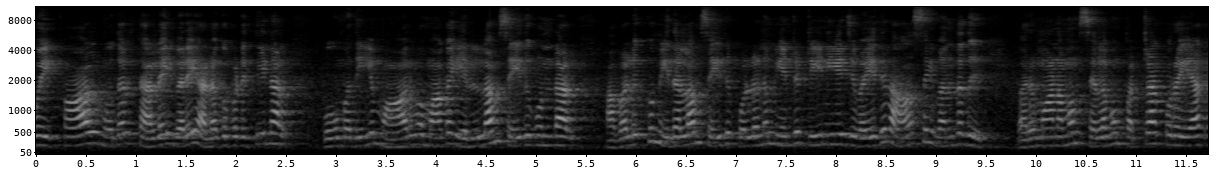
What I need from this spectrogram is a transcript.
போய் கால் முதல் தலை வரை அழகுபடுத்தினாள். பூமதியும் ஆர்வமாக எல்லாம் செய்து கொண்டாள். அவளுக்கும் இதெல்லாம் செய்து கொள்ளணும் என்று டீனேஜ் வயதில் ஆசை வந்தது. வருமானமும் செலவும் பற்றாக்குறையாக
